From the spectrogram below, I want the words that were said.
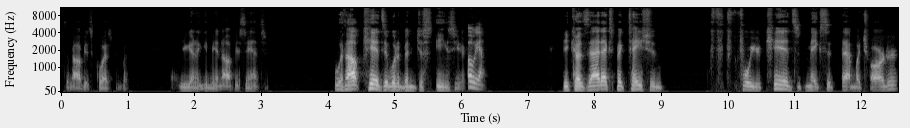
it's an obvious question, but you're gonna give me an obvious answer. Without kids, it would have been just easier Oh yeah. because that expectation f- for your kids makes it that much harder.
